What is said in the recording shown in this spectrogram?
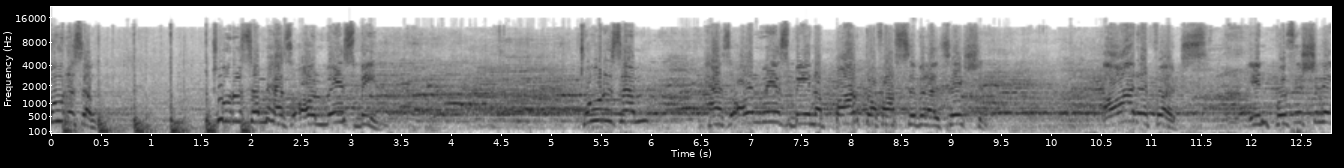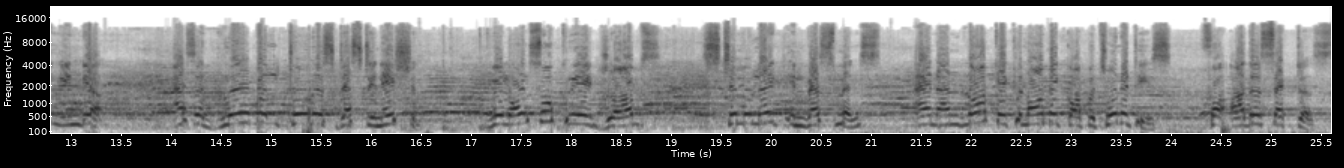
Tourism. Tourism has always been tourism has always been a part of our civilization. Our efforts in positioning India as a global tourist destination will also create jobs, stimulate investments, and unlock economic opportunities for other sectors.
